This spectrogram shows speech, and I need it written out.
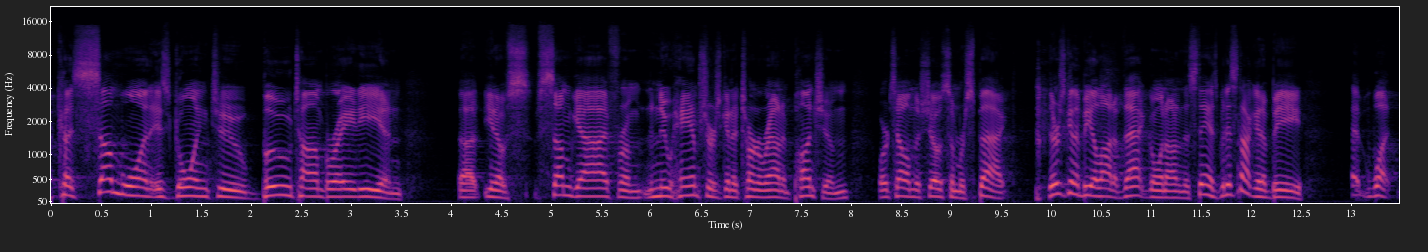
because someone is going to boo Tom Brady and uh, you know s- some guy from New Hampshire is going to turn around and punch him or tell him to show some respect. There's going to be a lot of that going on in the stands, but it's not going to be uh, what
